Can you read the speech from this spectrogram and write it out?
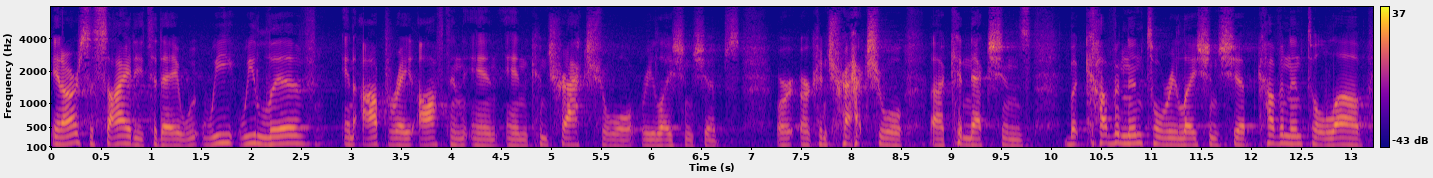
in our society today, we, we live and operate often in, in contractual relationships or, or contractual uh, connections. But covenantal relationship, covenantal love,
